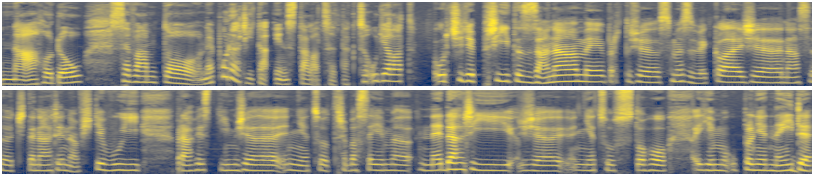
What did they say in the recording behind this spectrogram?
náhodou se vám to nepodaří, ta instalace, tak co udělat? Určitě přijít za námi, protože jsme zvyklé, že nás čtenáři navštěvují právě s tím, že něco třeba se jim nedaří, že něco z toho jim úplně nejde,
